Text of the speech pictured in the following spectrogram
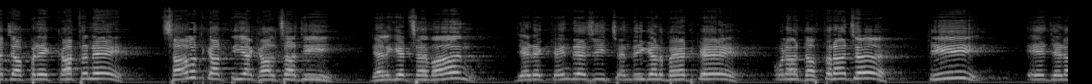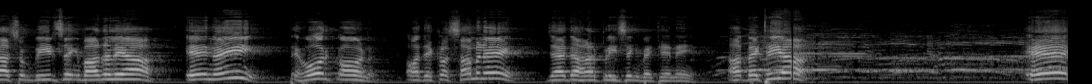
ਅੱਜ ਆਪਣੇ ਇਕੱਠ ਨੇ ਸਾਬਤ ਕਰਤੀ ਹੈ ਖਾਲਸਾ ਜੀ, ਡੈਲੀਗੇਟ ਸਾਹਿਬਾਨ, ਜਿਹੜੇ ਕਹਿੰਦੇ ਸੀ ਚੰਡੀਗੜ੍ਹ ਬੈਠ ਕੇ ਉਹਨਾਂ ਦਫ਼ਤਰਾਂ 'ਚ ਕਿ ਇਹ ਜਿਹੜਾ ਸੁਖਬੀਰ ਸਿੰਘ ਬਾਦਲ ਆ, ਇਹ ਨਹੀਂ ਤੇ ਹੋਰ ਕੌਣ? ਆ ਦੇਖੋ ਸਾਹਮਣੇ ਜੈਦਾ ਹਰਪ੍ਰੀਤ ਸਿੰਘ ਬੈਠੇ ਨੇ। ਆ ਬੈਠੀ ਆ। ਇਹ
